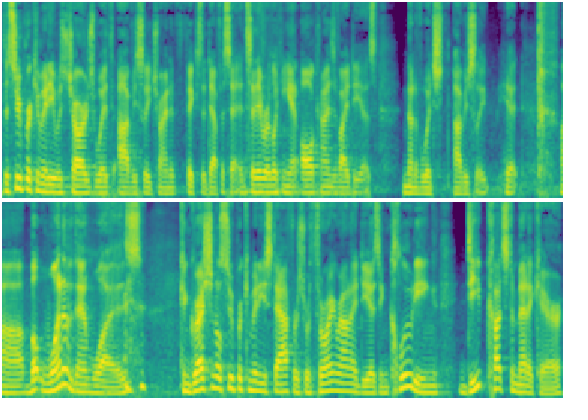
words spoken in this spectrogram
the super committee was charged with obviously trying to fix the deficit and so they were looking at all kinds of ideas none of which obviously hit uh, but one of them was congressional super committee staffers were throwing around ideas including deep cuts to medicare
